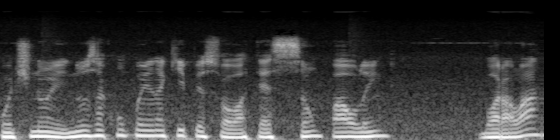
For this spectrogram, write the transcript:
Continue nos acompanhando aqui, pessoal, até São Paulo, hein? Bora lá?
